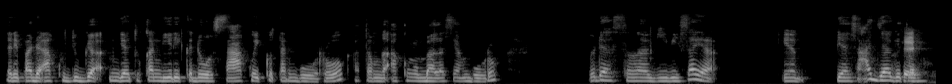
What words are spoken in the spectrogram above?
daripada aku juga menjatuhkan diri ke dosa aku ikutan buruk atau enggak aku membalas yang buruk udah selagi bisa ya ya biasa aja gitu Oke.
